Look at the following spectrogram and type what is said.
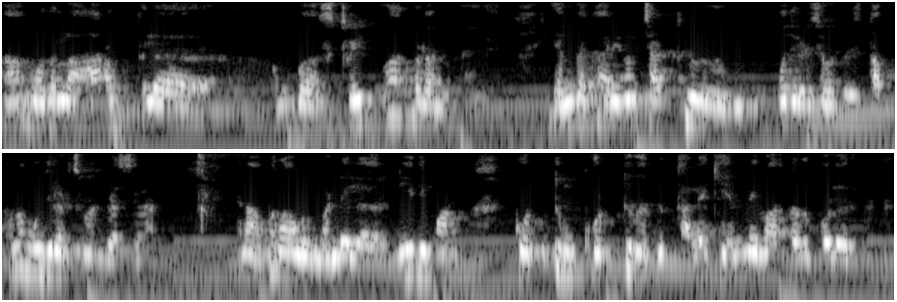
நான் முதல்ல ஆரம்பத்தில் ரொம்ப ஸ்ட்ரைட் ஃபார்வர்டாக நிற்பேன் எந்த காரியமும் சட்டுன்னு மூஞ்சில் அடிச்சு பேச தப்புனா மூஞ்சில் அடிச்சு வந்து பேசுவேன். ஏன்னா அப்போ தான் அவங்க மண்டையில் நீதிமான் கொட்டும் கொட்டு வந்து தலைக்கு எண்ணெய் வார்த்தது போல இருக்குன்னு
